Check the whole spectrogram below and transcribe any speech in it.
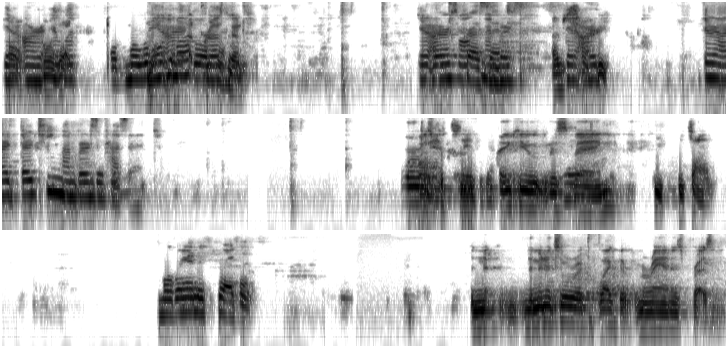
There Oh, are, go ahead. ele- Wolgamott present. there are 12 present. members, I'm There are- sorry. there are 13 members present. Quorum is Say present. it again. Thank you, Ms. Bang. It's on. Moran is present. The the minutes will reflect that Moran is present.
